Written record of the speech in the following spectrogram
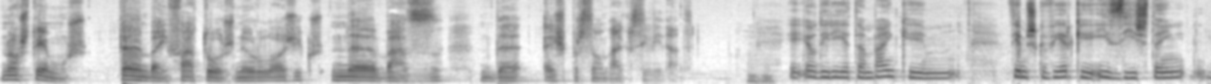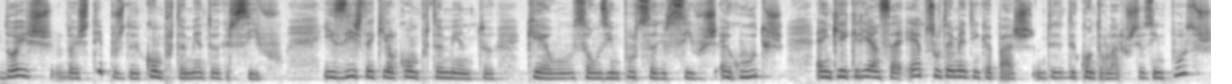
nós temos também fatores neurológicos na base da expressão da agressividade. Eu diria também que hum, temos que ver que existem dois, dois tipos de comportamento agressivo. Existe aquele comportamento que é o- são os impulsos agressivos agudos, em que a criança é absolutamente incapaz de, de controlar os seus impulsos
